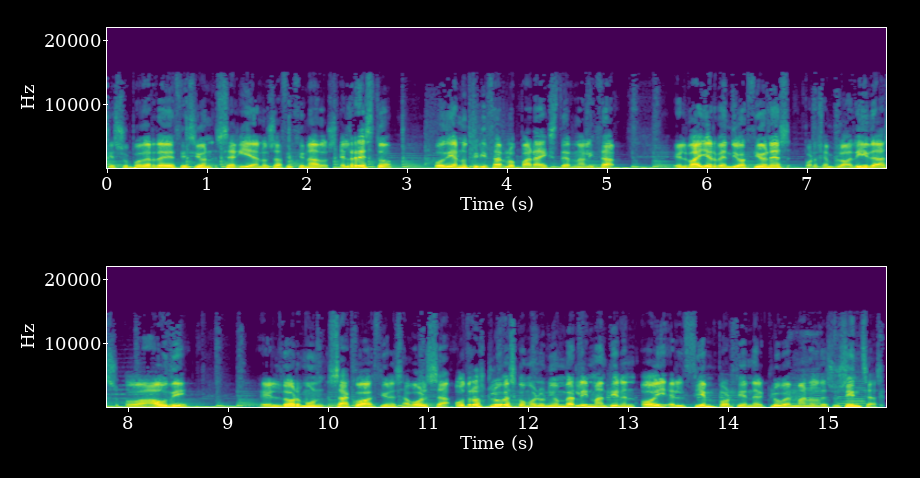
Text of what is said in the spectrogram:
que su poder de decisión seguía en los aficionados. El resto podían utilizarlo para externalizar. El Bayern vendió acciones, por ejemplo a Adidas o a Audi. El Dortmund sacó acciones a bolsa. Otros clubes como el Unión Berlín mantienen hoy el 100% del club en manos de sus hinchas.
